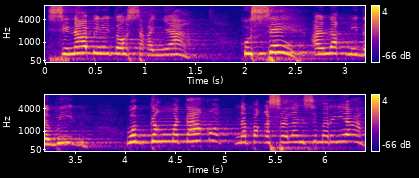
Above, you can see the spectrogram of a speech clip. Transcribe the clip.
Sinabi nito sa kanya, Jose, anak ni David, huwag kang matakot na pakasalan si Maria,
